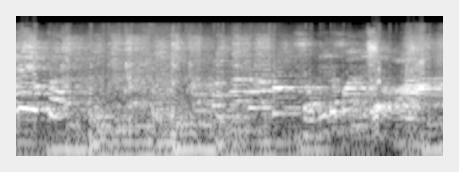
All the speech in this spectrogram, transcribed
诶呦手臂都了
